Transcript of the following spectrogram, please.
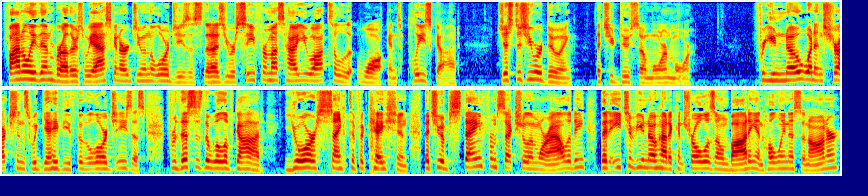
Finally, then, brothers, we ask and urge you in the Lord Jesus that as you receive from us how you ought to walk and to please God, just as you are doing, that you do so more and more. For you know what instructions we gave you through the Lord Jesus. For this is the will of God, your sanctification, that you abstain from sexual immorality, that each of you know how to control his own body in holiness and honor,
